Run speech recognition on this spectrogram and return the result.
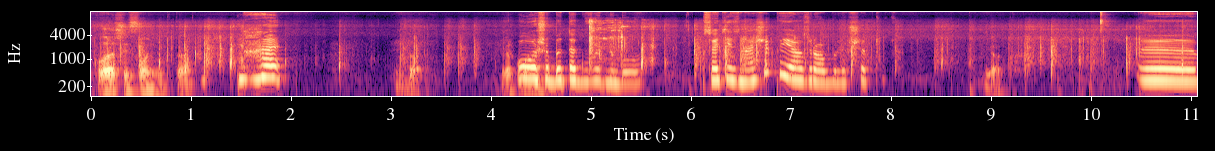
Флеш і Сонік, так. Да. Я О, щоб так видно було. Кстати, знаєш, як я зроблю ще тут? Як? Е,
